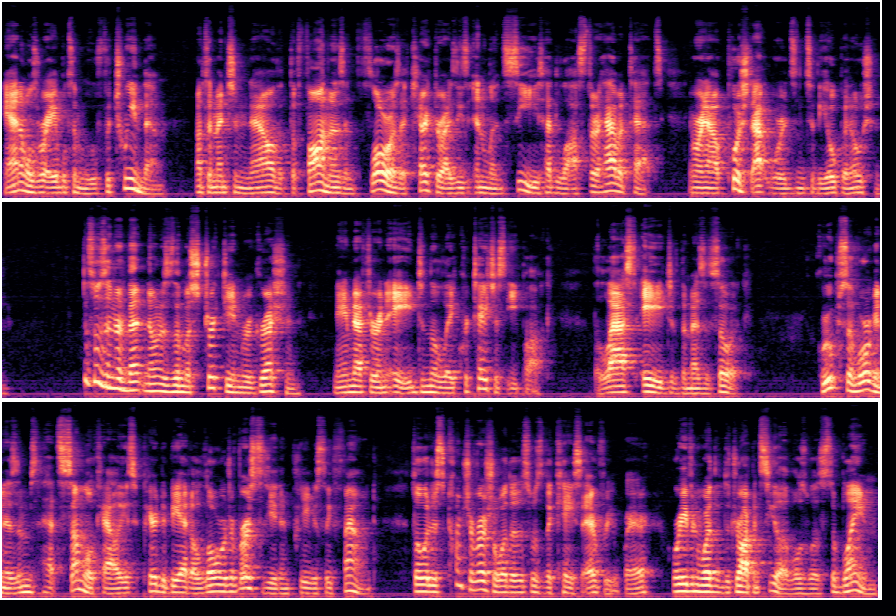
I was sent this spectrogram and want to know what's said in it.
animals were able to move between them, not to mention now that the faunas and floras that characterized these inland seas had lost their habitats and were now pushed outwards into the open ocean. This was an event known as the Maastrichtian regression, named after an age in the late Cretaceous epoch, the last age of the Mesozoic. Groups of organisms at some localities appeared to be at a lower diversity than previously found, though it is controversial whether this was the case everywhere, or even whether the drop in sea levels was to blame.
